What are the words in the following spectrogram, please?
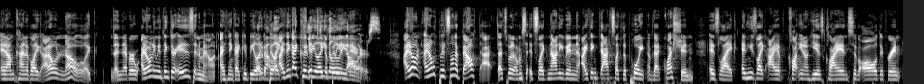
And I'm kind of like, I don't know, like I never I don't even think there is an amount. I think I could be What like a about, bill- like, I think I could be like a $50 million I don't, I don't, but it's not about that. That's what I'm saying. It's like not even, I think that's like the point of that question is like, and he's like, I have, cli- you know, he has clients of all different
